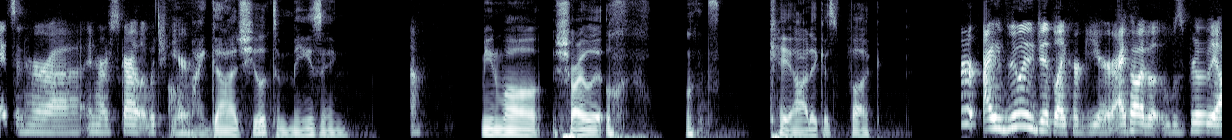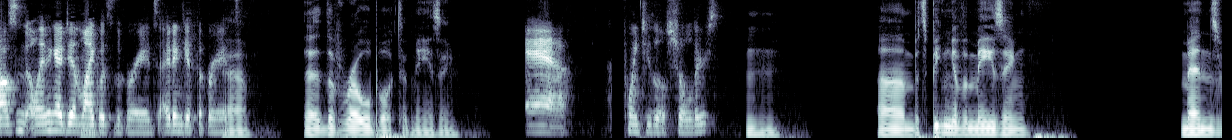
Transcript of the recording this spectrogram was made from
nice in her uh in her Scarlet Witch gear. oh my god, she looked amazing. Yeah. Meanwhile, Charlotte looked chaotic as fuck. I really did like her gear. I thought it was really awesome. The only thing I didn't like was the braids. I didn't get the braids. Yeah. The the robe looked amazing. Yeah. Pointy little shoulders. Mm-hmm. Um, but speaking of amazing, men's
